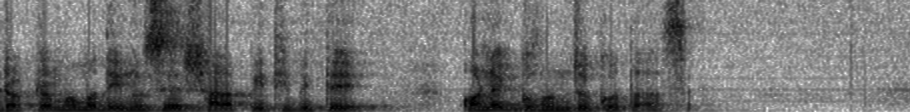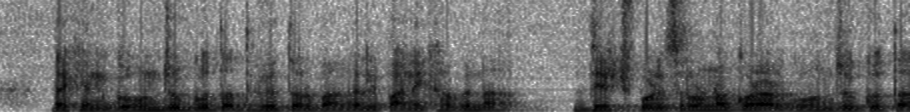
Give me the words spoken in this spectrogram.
ডক্টর মোহাম্মদ ইউনুসের সারা পৃথিবীতে অনেক গ্রহণযোগ্যতা আছে। দেখেন, গ্রহণযোগ্যতা ধুয়ে তো আর বাঙালি পানি খাবে না। দেশ পরিচালনা করার গ্রহণযোগ্যতা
